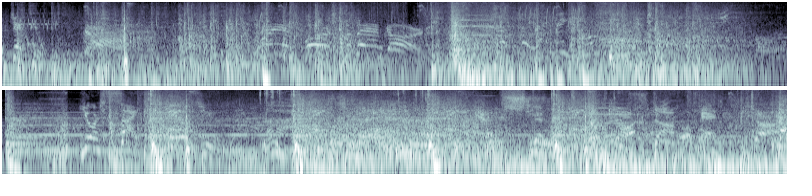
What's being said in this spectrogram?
Objective. Reinforce the vanguard. Your sight fails you. Stop and die.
